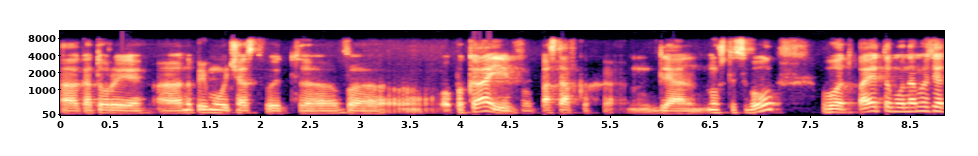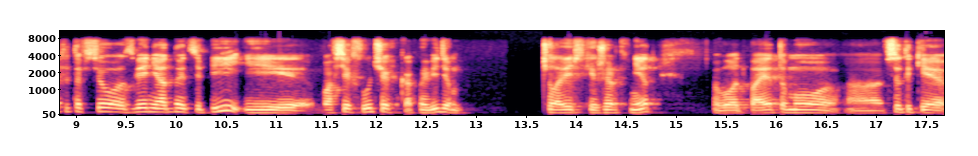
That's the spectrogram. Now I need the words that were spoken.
э, которые э, напрямую участвуют в ОПК и в поставках для нужд СВО. Вот. Поэтому, на мой взгляд, это все звенья одной цепи, и во всех случаях, как мы видим, человеческих жертв нет. Вот, поэтому э, все-таки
